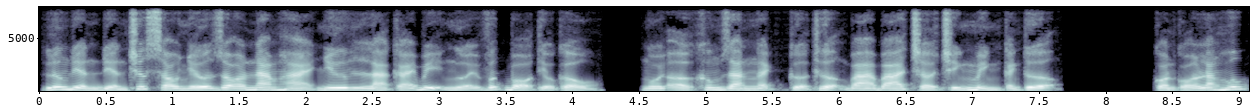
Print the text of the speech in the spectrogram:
Lương Điền Điền trước sau nhớ rõ Nam Hải như là cái bị người vứt bỏ tiểu cầu, ngồi ở không gian ngạch cửa thượng ba ba chờ chính mình cảnh tượng. Còn có lăng húc.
